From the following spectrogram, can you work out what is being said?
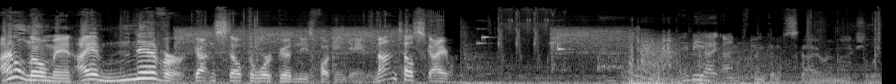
I don't know, man. I have never gotten stealth to work good in these fucking games. Not until Skyrim. Maybe I, I'm thinking of Skyrim actually.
